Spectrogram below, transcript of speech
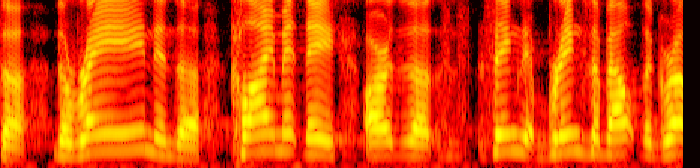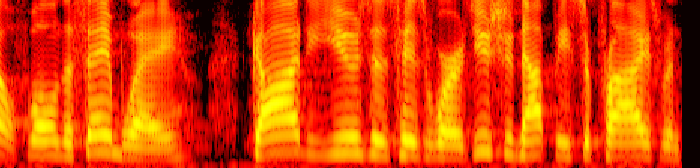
The, the rain and the climate, they are the thing that brings about the growth. Well, in the same way, God uses his words. You should not be surprised when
